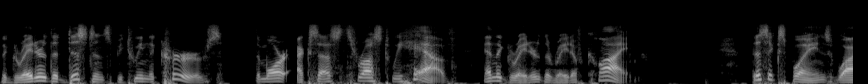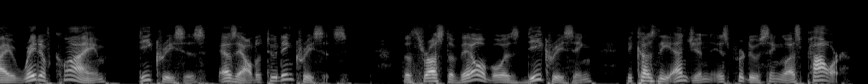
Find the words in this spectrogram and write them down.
The greater the distance between the curves, the more excess thrust we have, and the greater the rate of climb. This explains why rate of climb decreases as altitude increases. The thrust available is decreasing because the engine is producing less power.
